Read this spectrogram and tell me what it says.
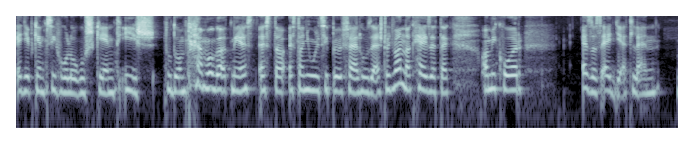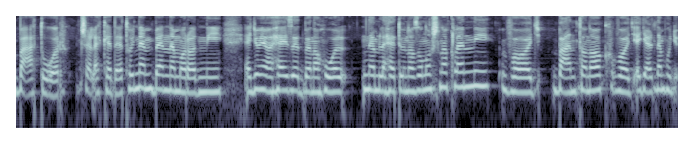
egyébként pszichológusként is tudom támogatni ezt, ezt, a, ezt a nyúlcipő felhúzást, hogy vannak helyzetek, amikor ez az egyetlen bátor cselekedet, hogy nem benne maradni egy olyan helyzetben, ahol nem lehet önazonosnak lenni, vagy bántanak, vagy egyáltalán nem, hogy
